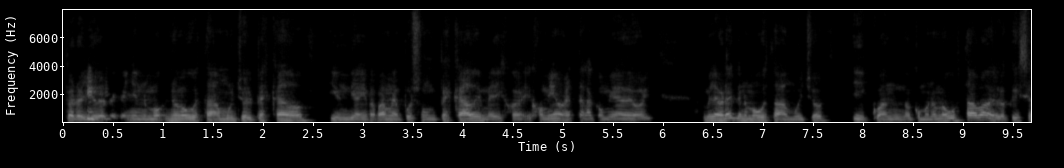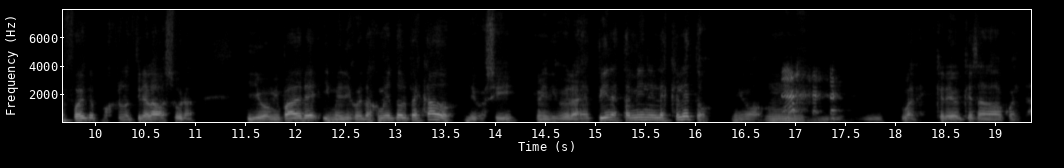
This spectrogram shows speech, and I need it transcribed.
pero yo de pequeño no, me gustaba mucho el pescado y un día mi papá me puso un pescado y me dijo, hijo mío, esta es la comida de hoy. A mí la verdad es que no me gustaba mucho y cuando, como no me gustaba, lo que hice fue que, pues, que lo tiré a la basura. Y llegó mi padre y me dijo, ¿te has comido todo el pescado? Digo, sí. Y me dijo, ¿y las espinas también en el esqueleto? Digo, mm, vale, creo que se ha dado cuenta.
